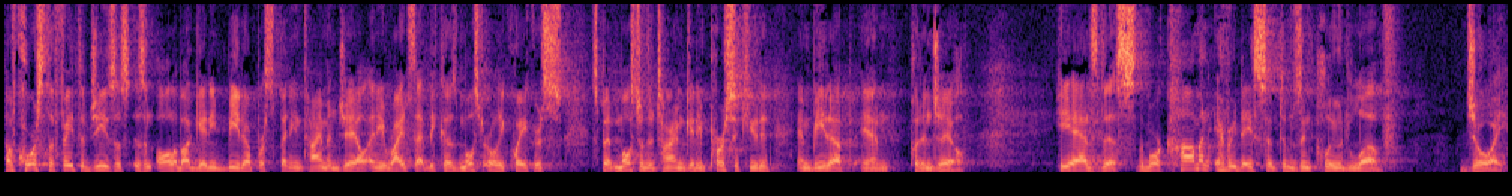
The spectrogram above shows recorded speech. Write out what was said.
Of course, the faith of Jesus isn't all about getting beat up or spending time in jail, and he writes that because most early Quakers spent most of their time getting persecuted and beat up and put in jail. He adds this the more common everyday symptoms include love, joy,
